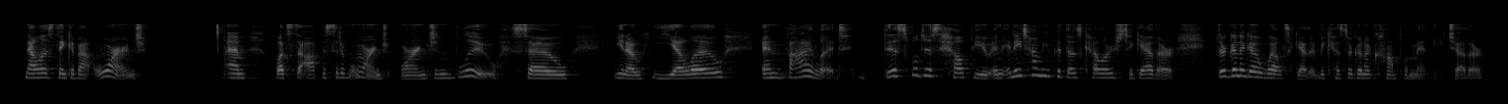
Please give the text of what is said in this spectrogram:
Now let's think about orange. Um, what's the opposite of orange? Orange and blue. So, you know, yellow and violet. This will just help you. And anytime you put those colors together, they're going to go well together because they're going to complement each other.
